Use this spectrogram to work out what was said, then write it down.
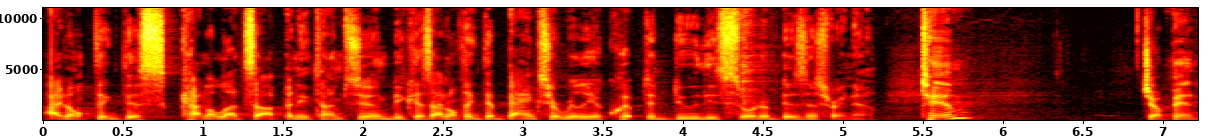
I don't think this kind of lets up anytime soon because I don't think the banks are really equipped to do this sort of business right now. Tim, jump in.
